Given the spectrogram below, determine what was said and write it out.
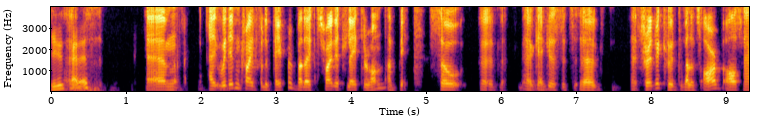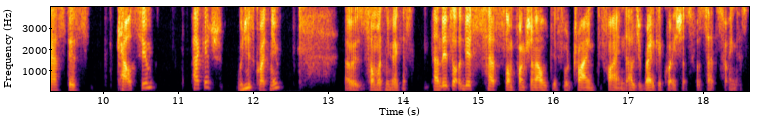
Did you try this? Um, I, we didn't try it for the paper, but I tried it later on a bit. So uh, I guess it's uh, Fredrik, who develops ARB, also has this calcium package, which mm -hmm. is quite new, uh, somewhat new, I guess. And it's, this has some functionality for trying to find algebraic equations for satisfying this.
